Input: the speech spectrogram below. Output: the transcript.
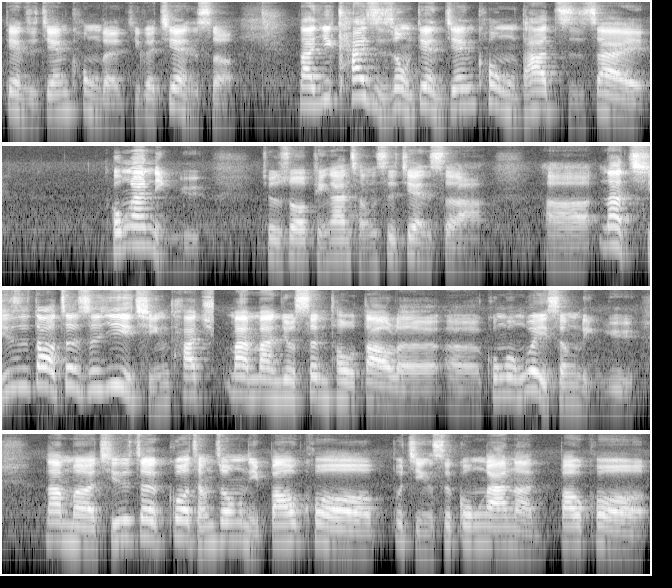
电子监控的一个建设。那一开始这种电子监控，它只在公安领域，就是说平安城市建设啊，啊，那其实到这次疫情，它慢慢就渗透到了呃公共卫生领域。那么其实这过程中，你包括不仅是公安了，包括。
